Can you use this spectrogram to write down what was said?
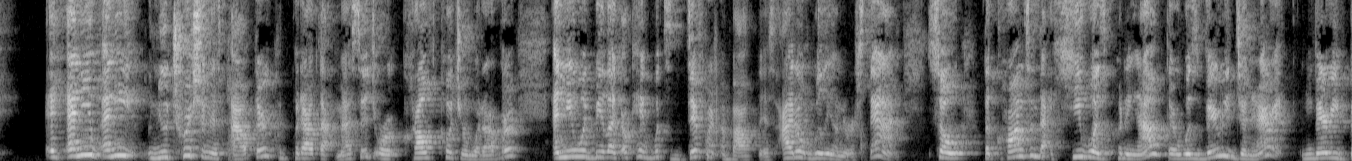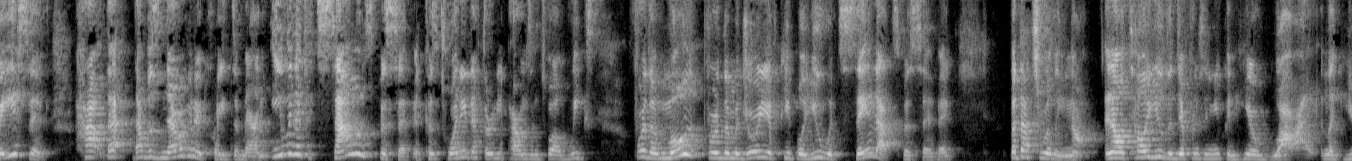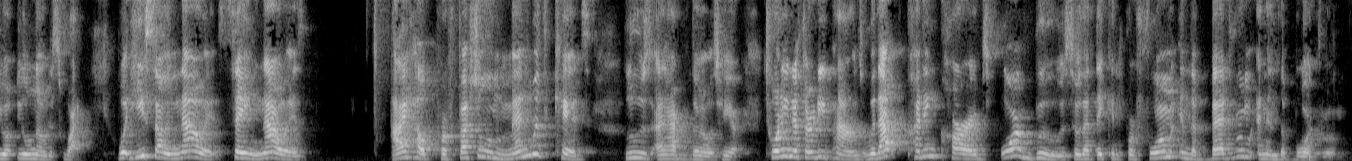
any any nutritionist out there could put out that message or health coach or whatever and you would be like okay what's different about this? I don't really understand. So the content that he was putting out there was very generic and very basic. How that that was never going to create demand even if it sounds specific because 20 to 30 pounds in 12 weeks for the most for the majority of people you would say that specific but that's really not. And i'll tell you the difference and you can hear why and like you, you'll notice why. What he's selling now is saying now is I help professional men with kids lose, I have the notes here, 20 to 30 pounds without cutting carbs or booze so that they can perform in the bedroom and in the boardroom.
